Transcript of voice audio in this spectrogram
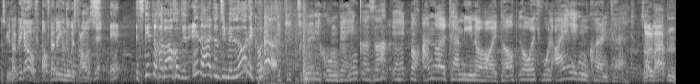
Es geht halt nicht auf. Auf der Dingen, du bist raus. Äh, es geht doch aber auch um den Inhalt und die Melodik, oder? Entschuldigung, der Henker sagt, er hätte noch andere Termine heute, ob ihr euch wohl einigen könntet. Soll warten.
